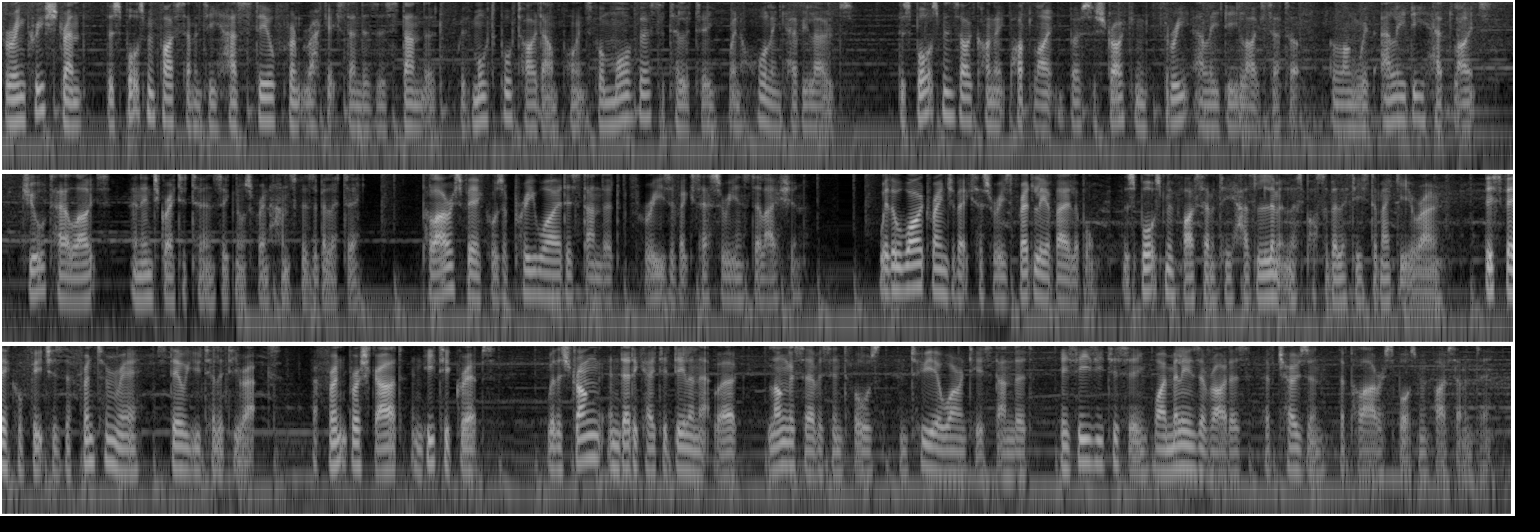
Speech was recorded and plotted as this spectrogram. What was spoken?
For increased strength, the Sportsman 570 has steel front rack extenders as standard, with multiple tie-down points for more versatility when hauling heavy loads. The Sportsman's iconic pod light boasts a striking 3 LED light setup, along with LED headlights, dual tail lights, and integrated turn signals for enhanced visibility. Polaris vehicles are pre-wired as standard for ease of accessory installation. With a wide range of accessories readily available, the Sportsman 570 has limitless possibilities to make it your own. This vehicle features the front and rear steel utility racks, a front brush guard and heated grips. With a strong and dedicated dealer network, longer service intervals and 2-year warranty as standard, it's easy to see why millions of riders have chosen the Polaris Sportsman 570.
